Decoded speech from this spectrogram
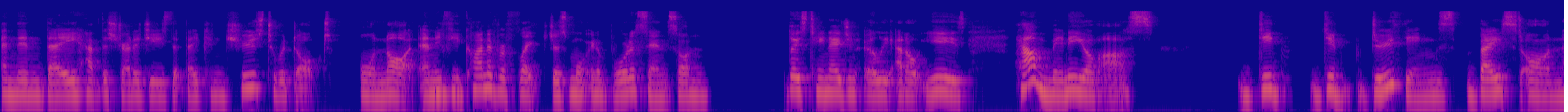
and then they have the strategies that they can choose to adopt or not and mm-hmm. if you mm-hmm. kind of reflect just more in a broader sense on those teenage and early adult years how many of us did did do things based on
